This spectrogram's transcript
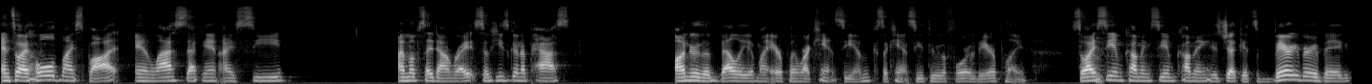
And so I hold my spot and last second I see I'm upside down, right? So he's to pass under the belly of my airplane where I can't see him because I can't see through the floor of the airplane. So I see him coming, see him coming. His jet gets very, very big.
